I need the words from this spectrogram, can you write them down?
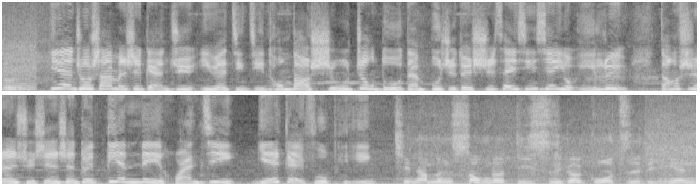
对，验出沙门氏杆菌，医院紧急通报食物中毒，但不止对食材新鲜有疑虑，当事人许先生对店内环境也给负评，请他们送了第四个锅子，里面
